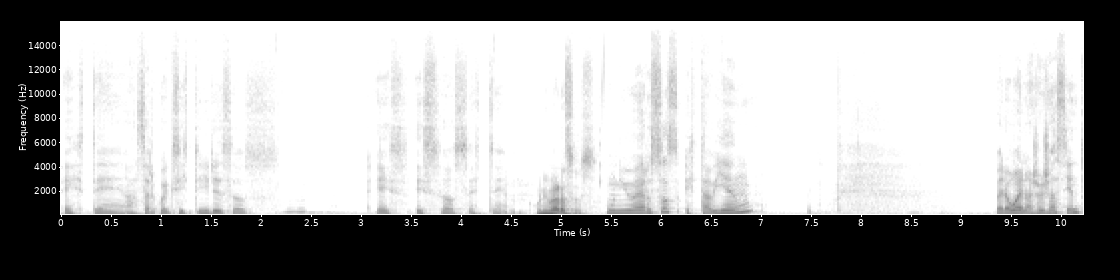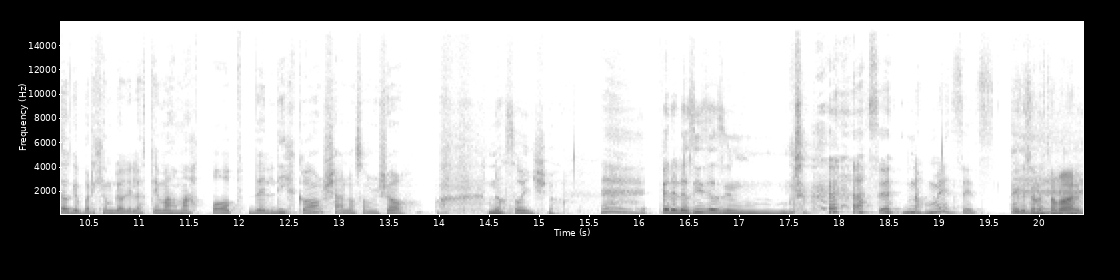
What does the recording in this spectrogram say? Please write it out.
este, hacer coexistir esos, es- esos este, Universos. universos, está bien. Pero bueno, yo ya siento que, por ejemplo, que los temas más pop del disco ya no son yo. no soy yo. Pero los hice hace, un- hace unos meses. Pero eso no está mal.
